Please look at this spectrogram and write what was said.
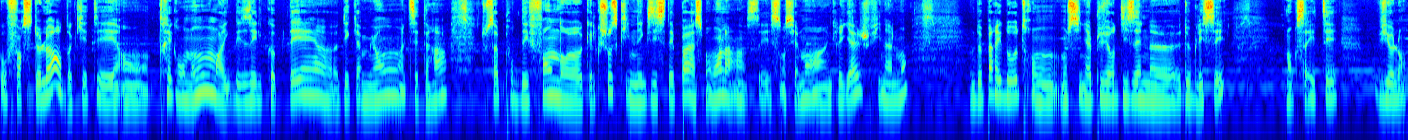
aux forces de l'ordre qui étaient en très grand nombre avec des hélicoptères, euh, des camions, etc. Tout ça pour défendre quelque chose qui n'existait pas à ce moment-là. Hein. C'est essentiellement un grillage finalement. De part et d'autre, on, on signale plusieurs dizaines euh, de blessés. Donc ça a été violent.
